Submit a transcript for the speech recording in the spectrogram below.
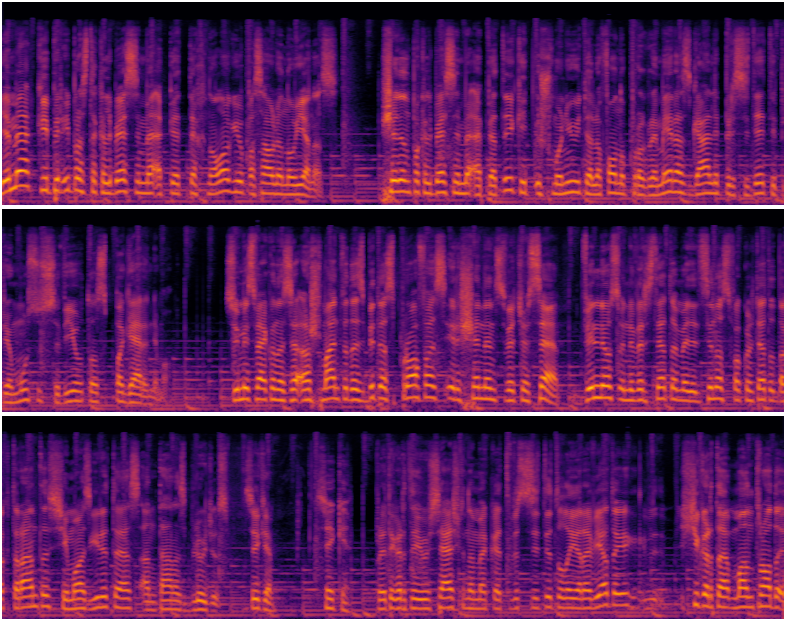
Jame, kaip ir įprasta, kalbėsime apie technologijų pasaulio naujienas. Šiandien pakalbėsime apie tai, kaip išmaniųjų telefonų programėlės gali prisidėti prie mūsų savijautos pagerinimo. Su jumis sveikinuosi aš Mantvidas Bitės profas ir šiandien svečiuose Vilniaus universiteto medicinos fakulteto doktorantas, šeimos gydytojas Antanas Bliūdžius. Sveiki. Sveiki. Praeitą kartą jau išsiaiškinome, kad visi titulai yra vietoje. Šį kartą, man atrodo,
